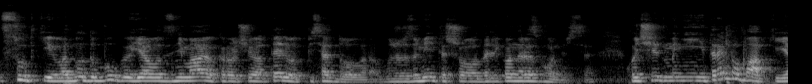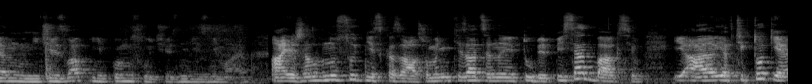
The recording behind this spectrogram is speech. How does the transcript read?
сутки в одну добу я от знімаю коротше, отель от 50 доларів. Ви ж розумієте, що далеко не розгонишся. Хоч мені і треба бабки, я ну не через бабки ні в коєму случаю не знімаю. А, я ж головну суть не сказав, що монетизація на Ютубі 50 баксів, і, а я в Тіктокі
